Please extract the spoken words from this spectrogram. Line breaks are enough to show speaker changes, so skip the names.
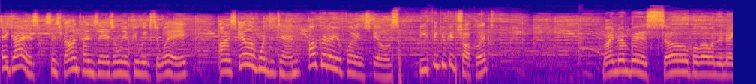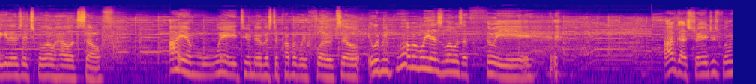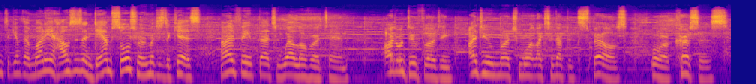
Hey guys, since Valentine's Day is only a few weeks away, on a scale of 1 to 10, how good are your flirting skills? Do you think you get chocolate? My number is so below in the negatives, it's below hell itself. I am way too nervous to probably float, so it would be probably as low as a 3. I've got strangers willing to give them money, houses, and damn souls for as much as a kiss. I think that's well over a 10. I don't do flirting. I do much more like seductive spells or curses.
